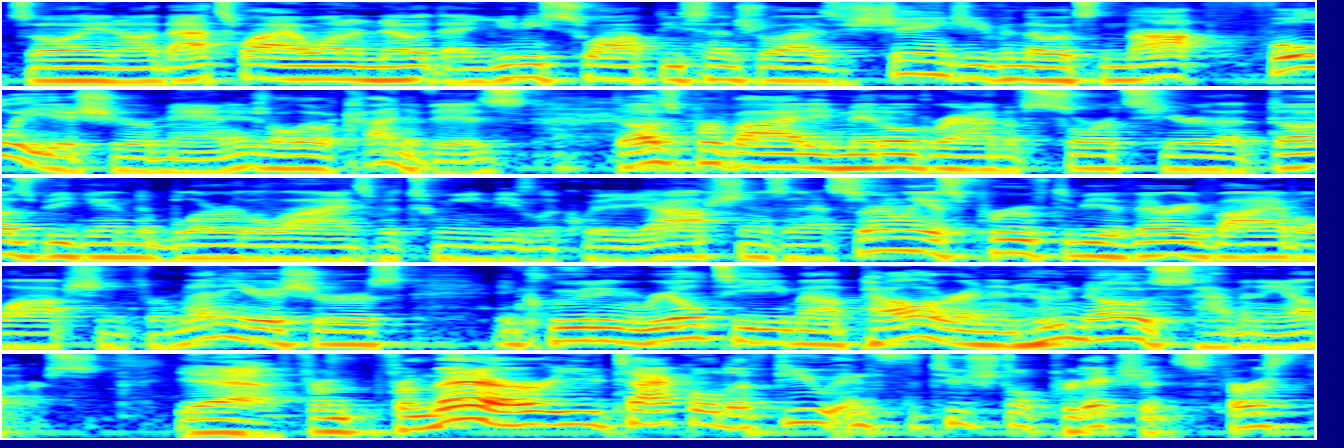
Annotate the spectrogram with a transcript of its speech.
So, you know, that's why I want to note that Uniswap decentralized exchange, even though it's not fully issuer managed, although it kind of is, does provide a middle ground of sorts here that does begin to blur the lines between these liquidity options. And it certainly has proved to be a very viable option for many issuers including RealT, Mount Pelerin, and who knows how many others. Yeah, from From there, you tackled a few institutional predictions. First,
